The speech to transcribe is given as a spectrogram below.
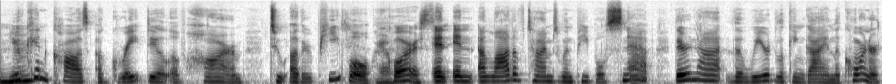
you Mm-hmm. can cause a great deal of harm to other people. Of course. And and a lot of times when people snap, they're not the weird looking guy in the corner.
